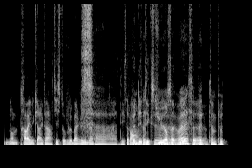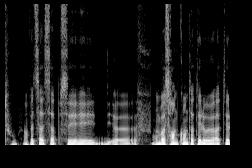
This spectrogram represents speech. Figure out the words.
dans le travail de caractère artiste au global, je veux dire? Ça dépend. peut être des fait, textures, ça euh, peut ouais, être, ça peut euh, être un peu de tout. En fait, ça, ça, c'est, euh, on va se rendre compte à tel, à tel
